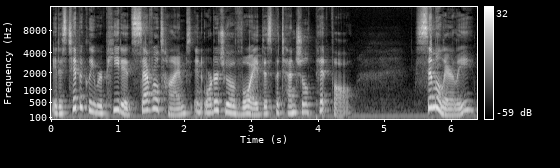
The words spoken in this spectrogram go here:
it is typically repeated several times in order to avoid this potential pitfall. Similarly,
